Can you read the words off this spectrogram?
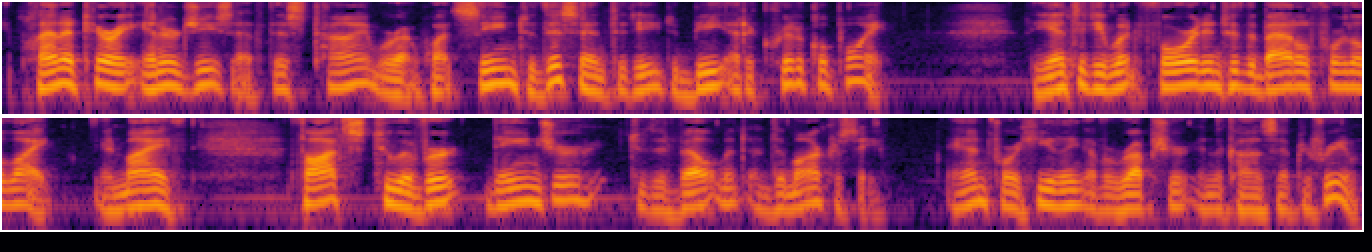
The planetary energies at this time were at what seemed to this entity to be at a critical point. The entity went forward into the battle for the light, and my thoughts to avert danger to the development of democracy and for healing of a rupture in the concept of freedom.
